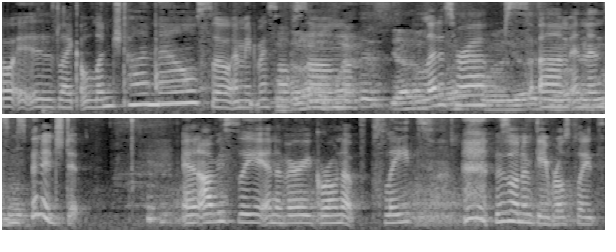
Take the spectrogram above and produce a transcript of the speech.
So it is like lunchtime now, so I made myself some lettuce wraps um, and then some spinach dip. And obviously in a very grown-up plate, this is one of Gabriel's plates,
